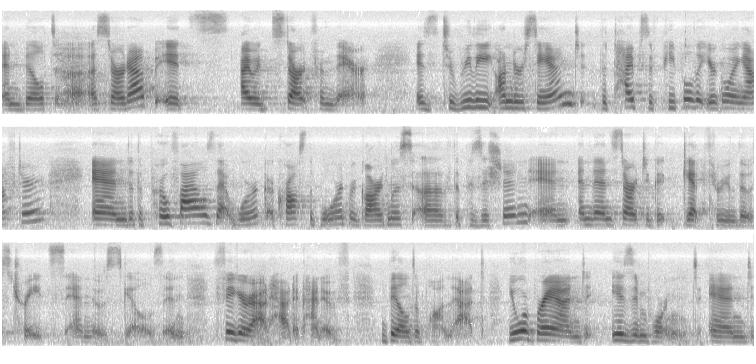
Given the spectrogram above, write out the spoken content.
and built a, a startup, it's I would start from there. Is to really understand the types of people that you're going after and the profiles that work across the board, regardless of the position, and, and then start to get through those traits and those skills and figure out how to kind of build upon that. Your brand is important, and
